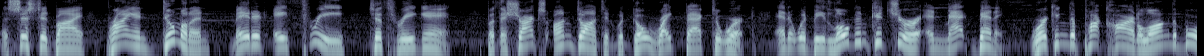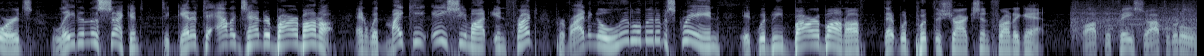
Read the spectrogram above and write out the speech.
assisted by Brian Dumoulin, made it a three to three game. But the Sharks, undaunted, would go right back to work, and it would be Logan Couture and Matt Benning working the puck hard along the boards late in the second to get it to Alexander Barabanov. And with Mikey Eyssimont in front, providing a little bit of a screen, it would be Barabanov that would put the Sharks in front again. Off the faceoff, a little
